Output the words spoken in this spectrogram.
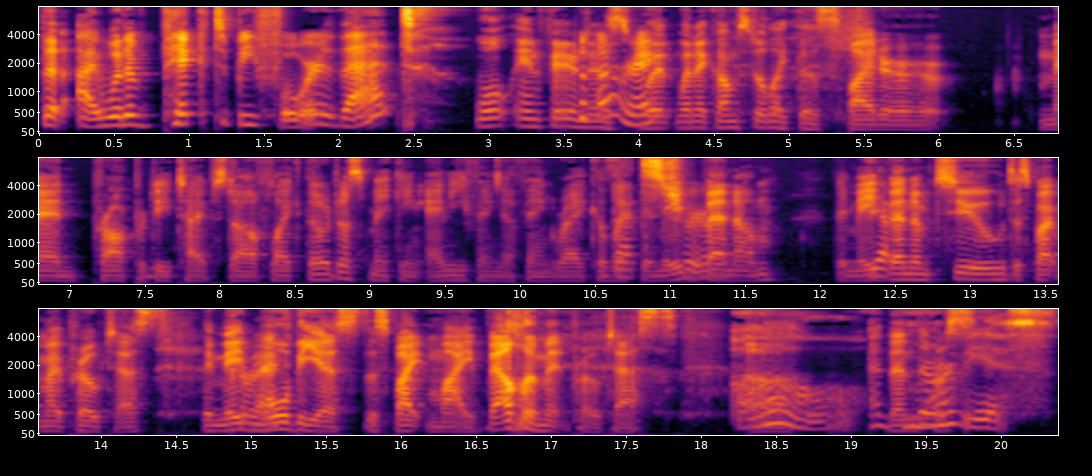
that I would have picked before that. Well, in fairness, right. when, when it comes to like the Spider Man property type stuff, like they're just making anything a thing, right? Because like That's they made true. Venom, they made Yep. Venom two, despite my protests. They made Correct. Morbius, despite my vehement protests. oh, and then there's- Morbius.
